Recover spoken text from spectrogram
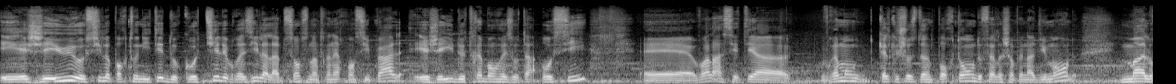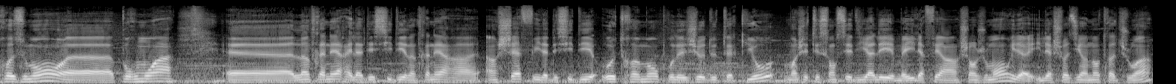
Et j'ai eu aussi l'opportunité de coacher le Brésil à l'absence de l'entraîneur principal et j'ai eu de très bons résultats aussi. Et voilà, c'était euh, vraiment quelque chose d'important de faire le championnat du monde. Malheureusement, euh, pour moi, euh, l'entraîneur, il a décidé, l'entraîneur en chef, il a décidé autrement pour les Jeux de Tokyo. Moi, j'étais censé d'y aller, mais il a fait un changement. Il a, choisi un autre adjoint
